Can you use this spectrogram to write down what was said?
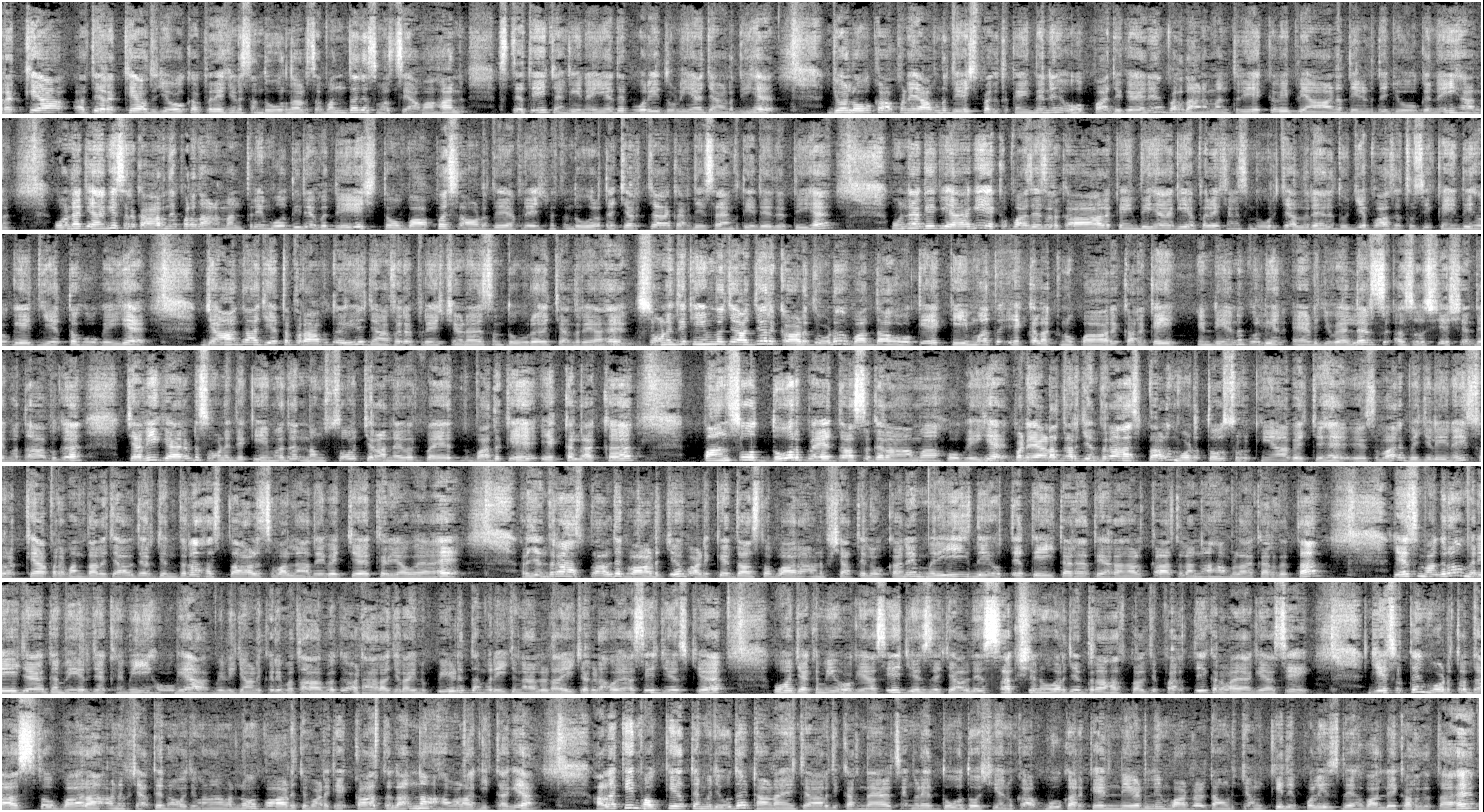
ਰੱਖਿਆ ਅਤੇ ਰੱਖਿਆ ਉਦਯੋਗ ਆਪਰੇਸ਼ਨ ਸੰਦੂਰ ਨਾਲ ਸੰਬੰਧਿਤ ਸਮੱਸਿਆਵਾਂ ਹਨ। ਸਥਿਤੀ ਚੰਗੀ ਨਹੀਂ ਹੈ ਤੇ ਪੂਰੀ ਦੁਨੀਆ ਜਾਣਦੀ ਹੈ। ਜੋ ਲੋਕ ਆਪਣੇ ਆਪ ਨੂੰ ਦੇਸ਼ ਭਗਤ ਕਹਿੰਦੇ ਨੇ, ਉਹ ਭੱਜ ਗਏ ਨੇ। ਪ੍ਰਧਾਨ ਮੰਤਰੀ ਇੱਕ ਵੀ ਬਿਆਨ ਦੇਣ ਦੇ ਯੋਗ ਨਹੀਂ ਹਨ। ਉਹਨਾਂ ਕਿਹਾ ਕਿ ਸਰਕਾਰ ਨੇ ਪ੍ਰਧਾਨ ਮੰਤਰੀ ਮੋਦੀ ਦੇ ਵਿਦੇਸ਼ ਤੋਂ ਵਾਪਸ ਆਉਣ ਦੇ ਆਪਰੇਸ਼ਨ ਸੰਦੂਰ ਤੇ ਚਰਚਾ ਕਰਨ ਦੀ ਸਹਿਮਤੀ ਦੇ ਦਿੱਤੀ ਹੈ। ਉਹਨਾਂ ਅੱਗੇ ਕਿਹਾ ਕਿ ਇੱਕ ਪਾਸੇ ਸਰਕਾਰ ਕਹਿੰਦੀ ਹੈ ਕਿ ਆਪਰੇਸ਼ਨ ਸੰਦੂਰ ਚੱਲ ਰਿਹਾ ਹੈ ਤੇ ਦੂਜੇ ਪਾਸੇ ਤੁਸੀਂ ਕਹਿੰਦੀ ਹੋਗੇ ਕਿ ਜਿੱਤ ਹੋ ਗਈ ਹੈ। ਜਾਂ ਤਾਂ ਜਿੱਤ ਪ੍ਰਾਪਤ ਹੋਈ ਹੈ, ਜਾਂ ਫਿਰ ਆਪਰੇਸ਼ਨ ਸੰਦੂਰ ਚੱਲ ਰਿਹਾ ਹੈ। ਸੋਨੇ ਦੀ ਕੀਮਤ 'ਚ ਅੱਜ ਰਿਕਾਰਡ ਤੋੜ ਵਾਧਾ ਹੋ ਕੇ ਕੀਮਤ 1 ਲੱਖ ਨੂੰ ਪਾਰ ਕਰ ਗਈ। Indian bullion and jewellers association ਦੇ ਮੁਤਾਬਕ 24 ਕੈਰਟ ਸੋਨੇ ਦੀ ਕੀਮਤ 994 ਰੁਪਏ ਵੱਧ ਕੇ 1 ਲੱਖ 502 ਰੁਪਏ 10 ਗ੍ਰਾਮ ਹੋ ਗਈ ਹੈ। ਪਟਿਆਲਾ ਦਾ ਰਜਿੰਦਰਾ ਹਸਪਤਾਲ ਮੁੜ ਤੋਂ ਸੁਰਖੀਆਂ ਵਿੱਚ ਹੈ। ਇਸ ਵਾਰ ਬਿਜਲੀ ਨਹੀਂ, ਸੁਰੱਖਿਆ ਪ੍ਰਬੰਧਾਂ ਦੇ ਚੱਲਦੇ ਰਜਿੰਦਰਾ ਹਸਪਤਾਲ ਸਵਾਲਾਂ ਦੇ ਵਿੱਚ ਘਿਰਿਆ ਹੋਇਆ ਹੈ। ਰਜਿੰਦਰਾ ਹਸਪਤਾਲ ਦੇ ਵਾਰਡ 'ਚ ਵੜ ਕੇ 10 ਤੋਂ 12 ਅਣਪਛਾਤੇ ਲੋਕਾਂ ਨੇ ਮਰੀਜ਼ ਦੇ ਉੱਤੇ ਤੇਜ਼ ਤਰ ਹਥਿਆਰਾਂ ਨਾਲ ਕਾਤਲਾਨਾ ਹਮਲਾ ਕਰ ਦਿੱਤਾ। ਜਿਸ ਮਗਰੋਂ ਮਰੀਜ਼ ਗੰਭੀਰ ਜ਼ਖਮੀ ਹੋ ਗਿਆ। ਮਿਲੀ ਜਾਣਕਾਰੀ ਮੁਤਾਬਕ 18 ਜੁਲਾਈ ਨੂੰ ਪੀੜਤ ਮਰੀਜ਼ ਨਾਲ ਲੜਾਈ ਝਗੜਾ ਹੋਇਆ ਸੀ, ਜਿਸ 'ਚ ਉਹ ਜ਼ਖਮੀ ਹੋ ਗਿਆ ਸੀ, ਜਿਸ ਦੇ ਚੱਲਦੇ ਸ਼ਖਸ ਨੂੰ ਰਜਿੰਦਰਾ ਹਸਪਤਾਲ 'ਚ ਭਰਤੀ ਕਰਵਾਇਆ ਗਿਆ ਸੀ। ਜਿਸ ਉੱਤੇ ਮੁੜ ਤੋਂ 10 ਤੋਂ 12 ਅਣਪਛਾਤੇ ਨੌਜਵਾਨਾਂ ਵੱਲੋਂ ਵਾਰਡ 'ਚ ਵੜ ਕੇ ਕਾਤਲਾਨਾ ਹਮਲਾ ਕੀਤਾ ਗਿਆ। ਹਾਲਾਂਕਿ ਮੌਕੇ ਉੱਤੇ ਮੌਜੂਦ ਥਾਣਾ ਇੰਚਾਰਜ ਕਰਨੈਲ ਸਿੰਘ ਨੇ ਦੋ ਦੋਸ਼ੀਆਂ ਨੂੰ ਕਾਬੂ ਕਰਕੇ ਨੇੜਲੇ ਮਾਡਲ ਟਾਊਨ ਚੌਂਕੀ ਦੇ ਪੁਲਿਸ ਦੇ ਹਵਾਲੇ ਕਰ ਦਿੱਤਾ ਹੈ।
